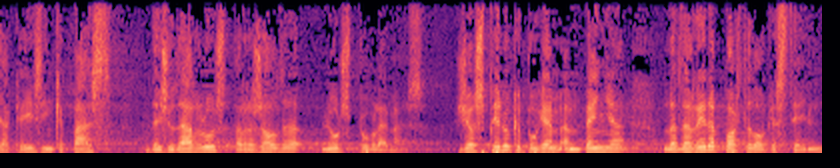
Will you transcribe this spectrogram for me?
ja que és incapaç d'ajudar-los a resoldre llurs problemes. Jo espero que puguem empènyer la darrera porta del castell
